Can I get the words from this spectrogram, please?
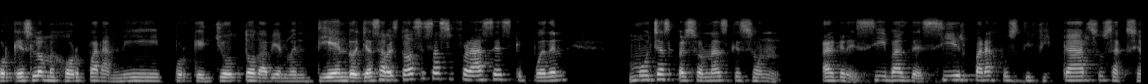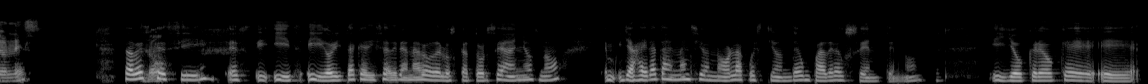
porque es lo mejor para mí, porque yo todavía no entiendo, ya sabes, todas esas frases que pueden muchas personas que son agresivas decir para justificar sus acciones, Sabes que sí, es, y, y, ahorita que dice Adriana lo de los 14 años, ¿no? Em, Yajaira también mencionó la cuestión de un padre ausente, ¿no? Y yo creo que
